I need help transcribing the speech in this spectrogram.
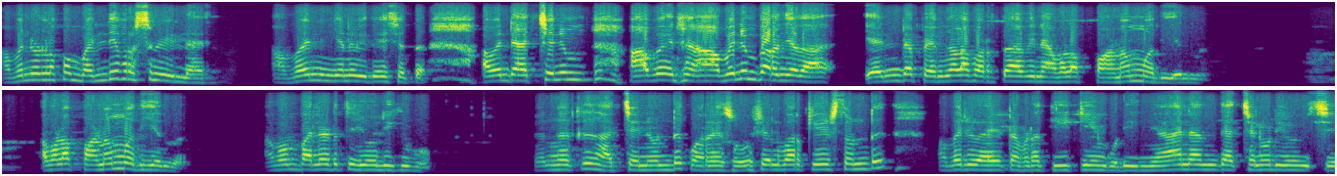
അവനുള്ളപ്പം വലിയ പ്രശ്നമില്ലായിരുന്നു. അവൻ ഇങ്ങനെ വിദേശത്ത്. അവന്റെ അച്ഛനും അവൻ അവനും പറഞ്ഞതാ എന്റെ പെങ്ങളെ ഭർത്താവിന് അവളെ പണം മതിയെന്ന്. അവളെ പണം മതിയെന്ന്. അവൻ പലയിടത്ത് ജോലിക്ക് പോകും. പെങ്ങൾക്ക് അച്ഛനുണ്ട് കുറെ സോഷ്യൽ വർക്കേഴ്സ് ഉണ്ട്. അവരുമായിട്ട് അവിടെ തീറ്റയും കൂടി. ഞാൻ എന്റെ അച്ഛനോട് ചോദിച്ച്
